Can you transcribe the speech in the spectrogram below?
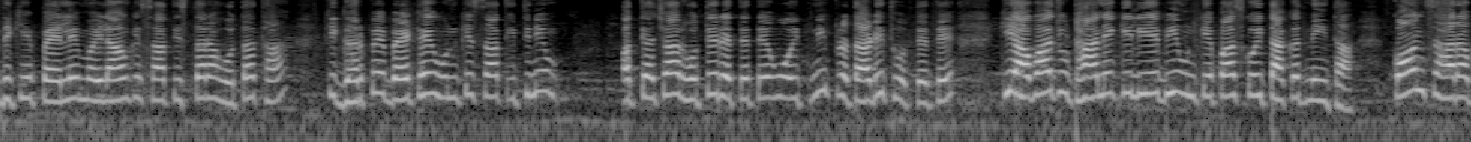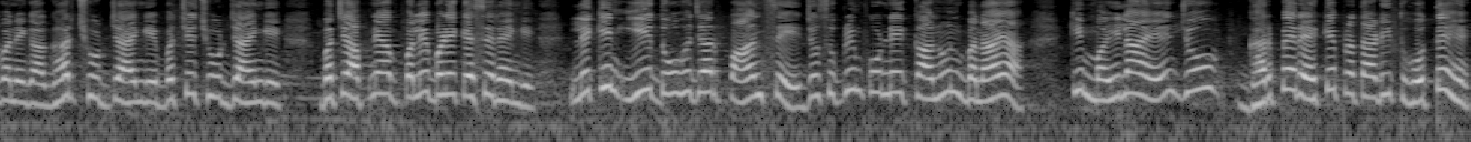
देखिए, पहले महिलाओं के साथ इस तरह होता था कि घर पे बैठे उनके साथ इतने अत्याचार होते रहते थे, वो इतनी प्रताड़ित होते थे कि आवाज़ उठाने के लिए भी उनके पास कोई ताकत नहीं था। कौन सहारा बनेगा? घर छूट जाएँगे, बच्चे छूट जाएँगे, बच्चे अपने आप पले बड़े कैसे रहेंगे? लेकिन ये 2005 से जो सुप्रीम कोर्ट ने एक कानून बनाया कि महिलाएँ जो घर पे रह के प्रताड़ित होते हैं,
